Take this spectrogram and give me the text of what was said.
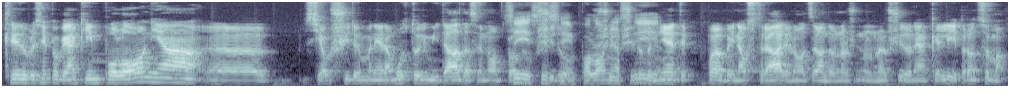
credo per esempio che anche in Polonia eh, sia uscito in maniera molto limitata, se non proprio sì, uscito, sì, sì, in Polonia uscito sì. per niente. Poi vabbè in Australia, Nuova Zelanda non, non è uscito neanche lì, però insomma...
